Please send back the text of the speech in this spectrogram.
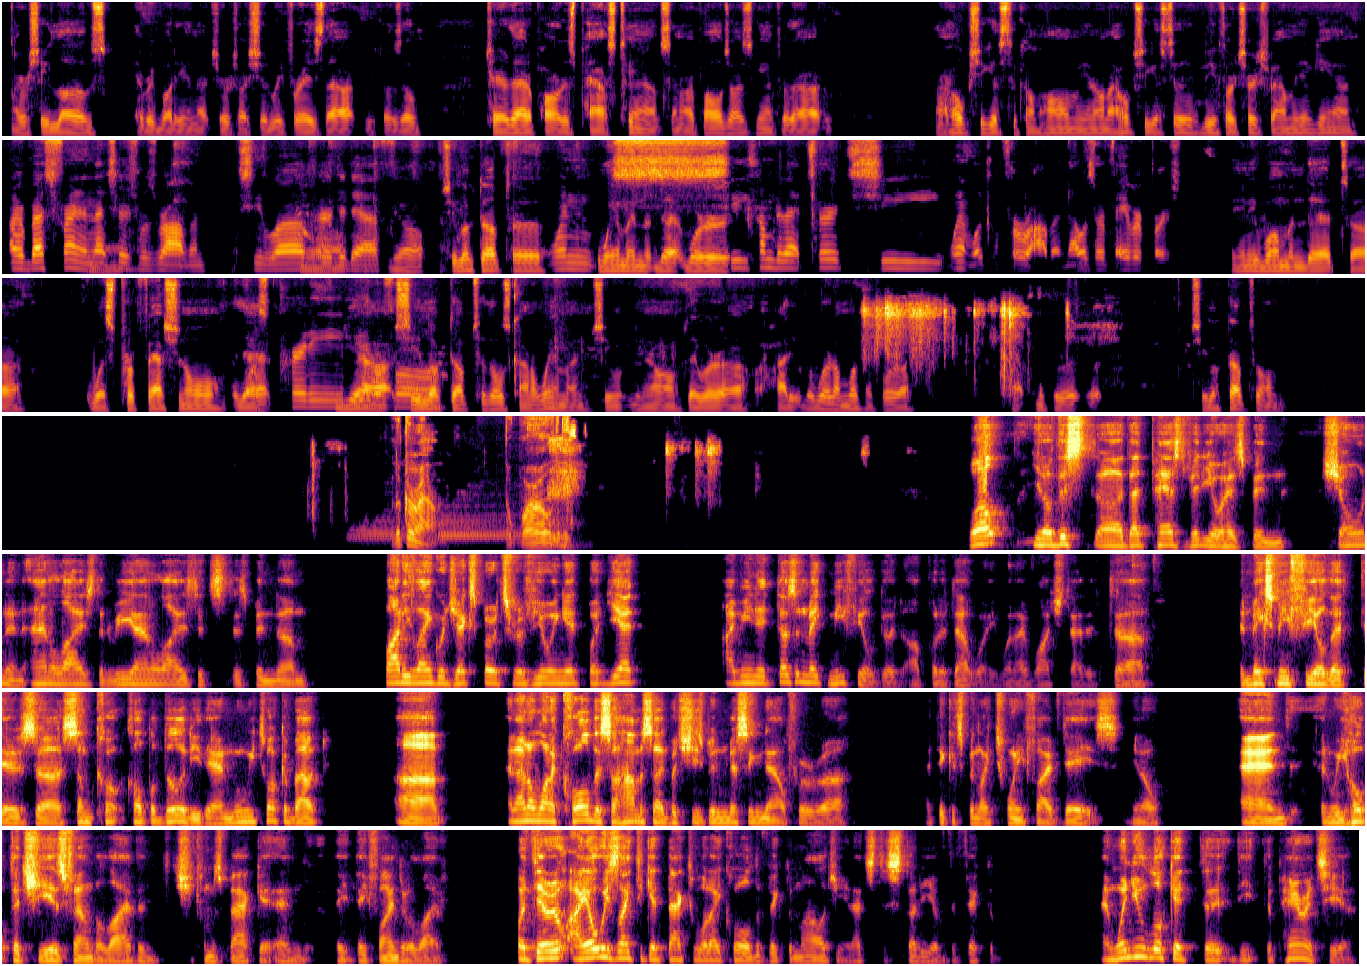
Or she loves everybody in that church. I should rephrase that because they'll tear that apart. As past tense and i apologize again for that i hope she gets to come home you know and i hope she gets to be with our church family again our best friend in that church was Robin. She loved her to death. Yeah, she looked up to when women that were. She come to that church. She went looking for Robin. That was her favorite person. Any woman that uh, was professional, that was pretty. Yeah, beautiful. she looked up to those kind of women. She, you know, they were. Uh, how do you, the word I'm looking for? Uh, she looked up to him. Look around. The world is. Well, you know, this uh, that past video has been shown and analyzed and reanalyzed. It's there's been um, body language experts reviewing it, but yet, I mean, it doesn't make me feel good. I'll put it that way. When I watch that, it uh, it makes me feel that there's uh, some culpability there. And when we talk about uh, and I don't want to call this a homicide, but she's been missing now for uh, I think it's been like 25 days, you know, and and we hope that she is found alive and she comes back and they, they find her alive. But there, I always like to get back to what I call the victimology, and that's the study of the victim. And when you look at the the, the parents here,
